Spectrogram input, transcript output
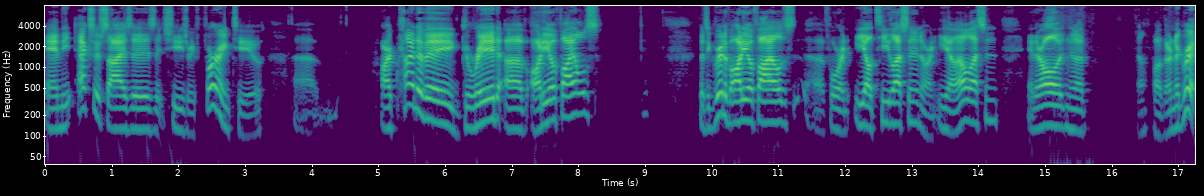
And the exercises that she's referring to uh, are kind of a grid of audio files so it's a grid of audio files uh, for an ELT lesson or an ELL lesson, and they're all in a, well, they're in a grid.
